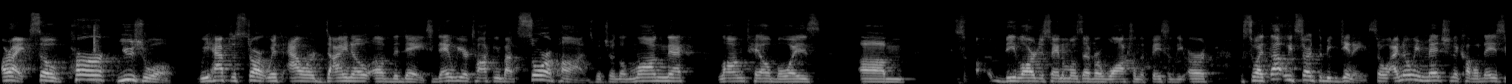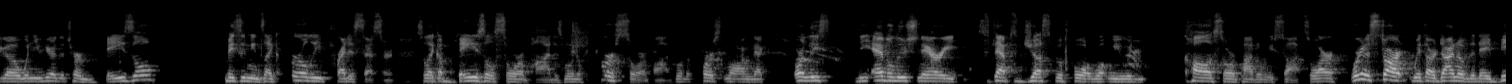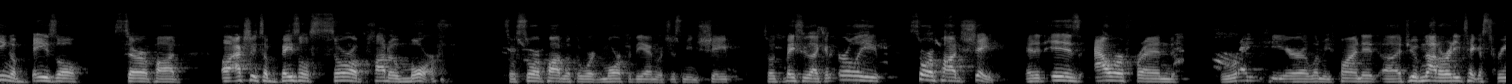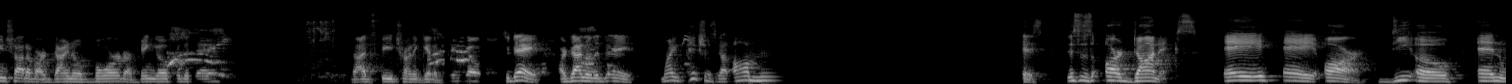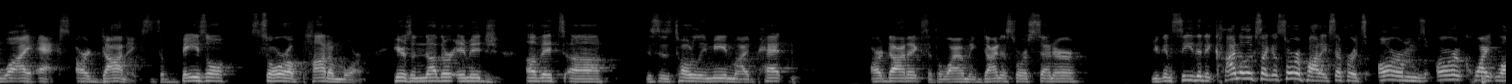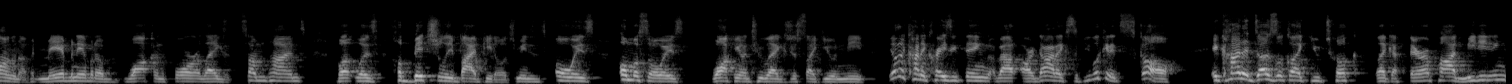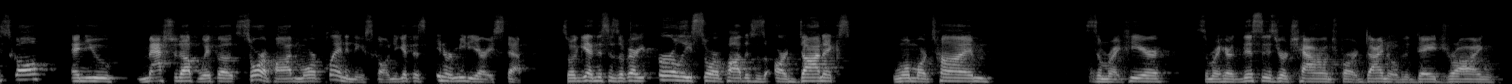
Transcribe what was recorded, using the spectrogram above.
All right, so per usual, we have to start with our dino of the day. Today we are talking about sauropods, which are the long neck, long tail boys, um, the largest animals ever walked on the face of the earth. So I thought we'd start at the beginning. So I know we mentioned a couple days ago when you hear the term basal, basically means like early predecessor. So like a basal sauropod is one of the first sauropods, one of the first long neck, or at least the evolutionary steps just before what we would call a sauropod when we saw it. So our we're going to start with our dino of the day being a basal sauropod. Uh, actually, it's a basal sauropodomorph. So sauropod with the word morph at the end, which just means shape. So it's basically like an early sauropod shape, and it is our friend right here. Let me find it. Uh, if you have not already, take a screenshot of our dino board, our bingo for the day. Godspeed trying to get a bingo today. Our dino of the day. My pictures got all. Is this is Aardonyx. A A R D O N Y X. Aardonyx. It's a basal sauropodomorph. Here's another image of it. Uh, this is totally me and my pet Aardonyx at the Wyoming Dinosaur Center. You can see that it kind of looks like a sauropod, except for its arms aren't quite long enough. It may have been able to walk on four legs sometimes, but was habitually bipedal, which means it's always, almost always, walking on two legs, just like you and me. The other kind of crazy thing about Aardonyx, if you look at its skull, it kind of does look like you took like a theropod meat-eating skull and you mashed it up with a sauropod, more plant-eating skull, and you get this intermediary step. So again, this is a very early sauropod. This is Aardonyx. One more time some right here, some right here. This is your challenge for our dino of the day drawing.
